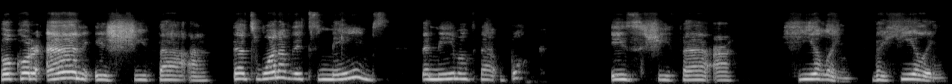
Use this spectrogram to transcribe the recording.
The Quran is Shifa'a. That's one of its names. The name of that book is Shifa'a, healing, the healing.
